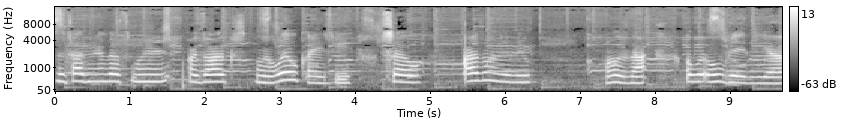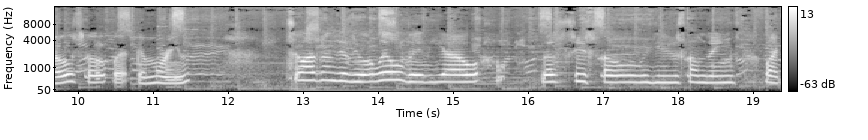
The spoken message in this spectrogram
the time of us went, our dogs went a little crazy. So I was going to do, what was that? A little video. So, but good morning. So I was going to do a little video. Let's see, just show you some things like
